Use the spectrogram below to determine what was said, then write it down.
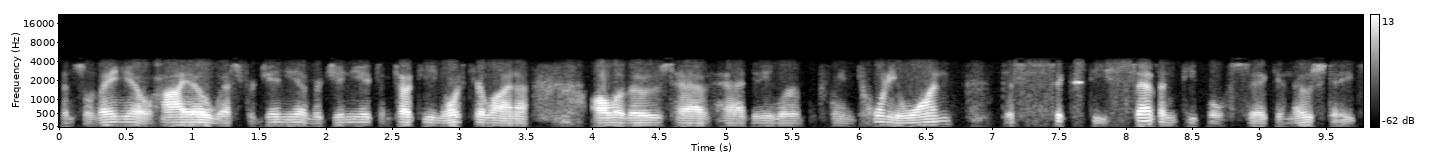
Pennsylvania, Ohio, West Virginia, Virginia, Kentucky, North Carolina. All of those have had anywhere between 21 to 67 people sick in those states.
